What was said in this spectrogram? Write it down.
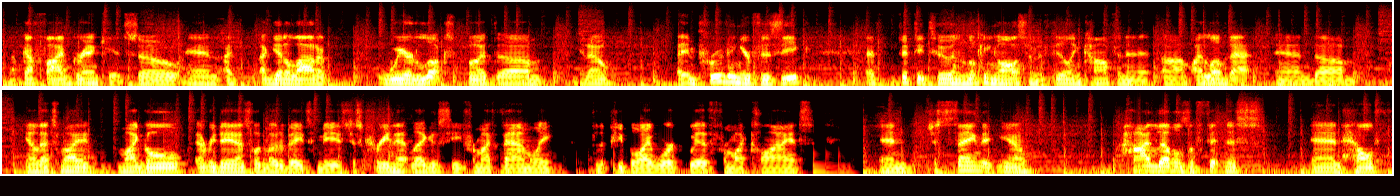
and I've got five grandkids." So, and I I get a lot of weird looks, but um, you know, improving your physique at 52 and looking awesome and feeling confident, um, I love that. And um, you know, that's my my goal every day. That's what motivates me is just creating that legacy for my family, for the people I work with, for my clients, and just saying that you know, high levels of fitness and health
